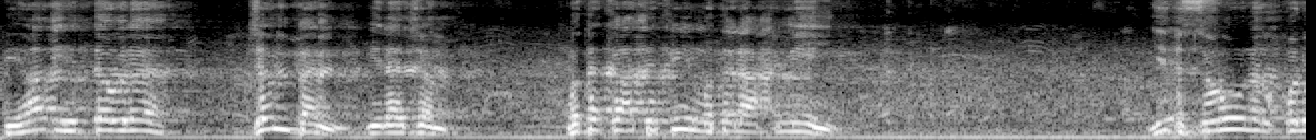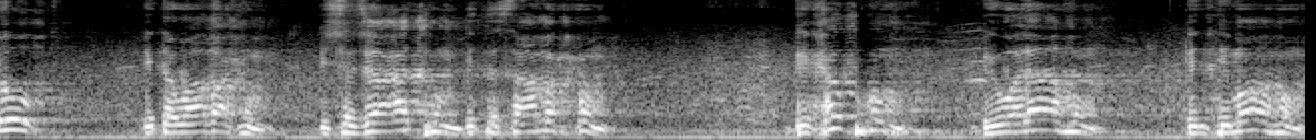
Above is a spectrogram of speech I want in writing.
في هذه الدولة جنبا إلى جنب متكاتفين متلاحمين يأسرون القلوب بتواضعهم بشجاعتهم بتسامحهم بحبهم بولائهم بانتمائهم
